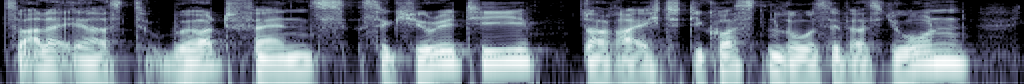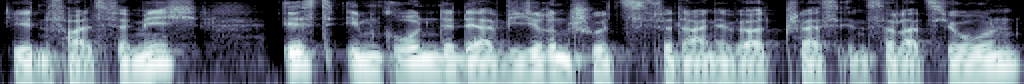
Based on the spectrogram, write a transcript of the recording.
zuallererst WordFans Security. Da reicht die kostenlose Version, jedenfalls für mich, ist im Grunde der Virenschutz für deine WordPress-Installation.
